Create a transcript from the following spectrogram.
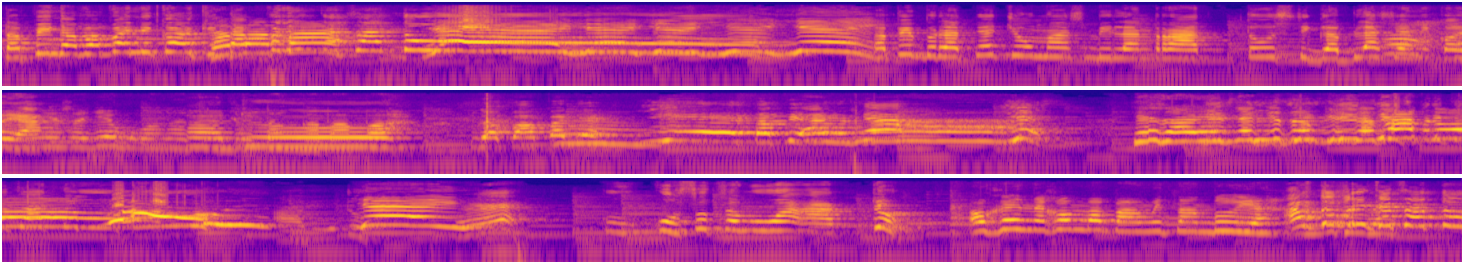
Tapi nggak apa-apa nih kak. Kita peringkat satu. Yeay, yeay, yeay, yeay, yeay. Tapi beratnya cuma 913 ya Nicole ya. Hanya saja bukan satu Aduh. juta, nggak apa-apa. Nggak apa-apa deh. Yeay, tapi akhirnya yes. Ya akhirnya kita bisa satu. Wow. Aduh. Yeay. Eh, ku- kusut semua. Aduh. Oke, Neko mau pamitan dulu ya. Auto peringkat satu.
